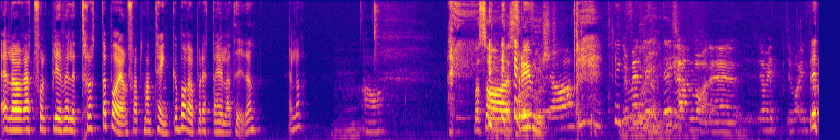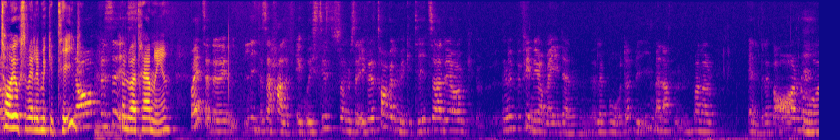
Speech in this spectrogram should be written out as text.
Eller att folk blir väldigt trötta på en för att man tänker bara på detta hela tiden? Eller? Ja. Vad sa frun? Ja, Det ja får men jag lite gärna. grann var det. Jag vet, det var ju Det tar ju också väldigt mycket tid, Ja, precis. själva träningen. På ett sätt är det lite så här halvegoistiskt som du säger, för det tar väldigt mycket tid. Så hade jag, nu befinner jag mig i den, eller båda vi, men att man har äldre barn Mm. och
